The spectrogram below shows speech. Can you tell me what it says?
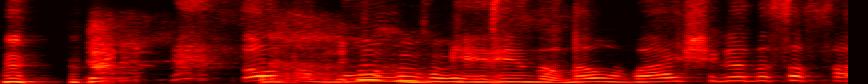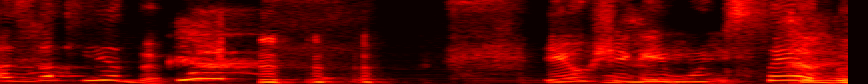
Todo mundo, querendo ou não, vai chegar nessa fase da vida. eu cheguei muito cedo.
